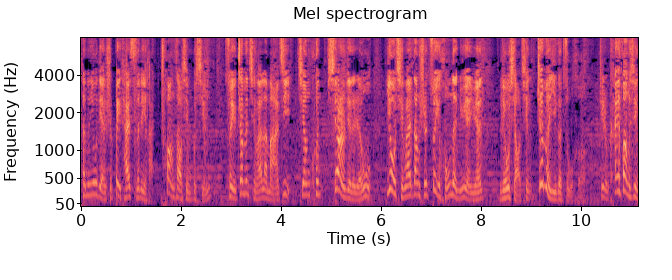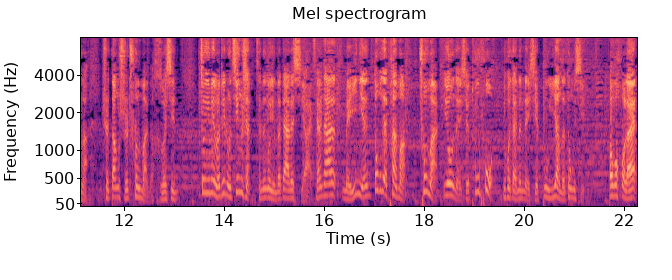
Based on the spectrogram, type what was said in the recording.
他的优点是背台词厉害，创造性不行，所以专门请来了马季、姜昆相声界的人物，又请来当时最红的女演员刘晓庆，这么一个组合。这种开放性啊，是当时春晚的核心。正因为有这种精神，才能够赢得大家的喜爱，才让大家每一年都在盼望。春晚又有哪些突破？又会带来哪些不一样的东西？包括后来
